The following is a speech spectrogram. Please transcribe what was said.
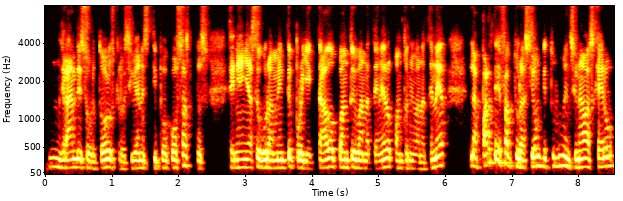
grandes, sobre todo los que recibían este tipo de cosas, pues tenían ya seguramente proyectado cuánto iban a tener o cuánto no iban a tener. La parte de facturación que tú mencionabas, Jero,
